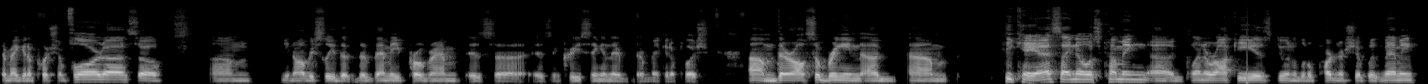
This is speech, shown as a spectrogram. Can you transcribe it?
They're making a push in Florida. So um, you know, obviously the, the VEMI program is uh, is increasing and they're they're making a push. Um, they're also bringing a, um, PKS. I know is coming. Uh, Glenorchy is doing a little partnership with VEMI,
